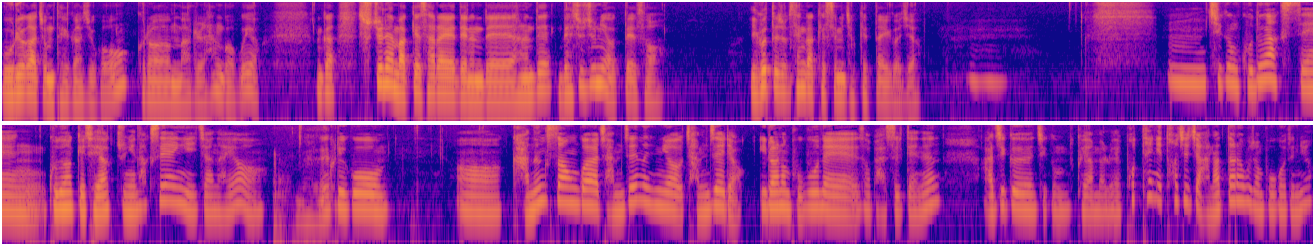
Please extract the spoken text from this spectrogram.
우려가 좀 돼가지고 그런 말을 한 거고요. 그러니까 수준에 맞게 살아야 되는데 하는데 내 수준이 어때서 이것도 좀 생각했으면 좋겠다 이거죠. 음. 음, 지금 고등학생, 고등학교 재학 중인 학생이잖아요. 네. 그리고 어, 가능성과 잠재 능력, 잠재력이라는 부분에서 봤을 때는 아직은 지금 그야말로 포텐이 터지지 않았다라고 전 보거든요.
